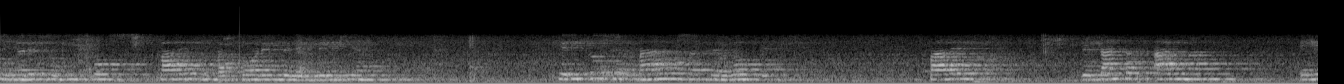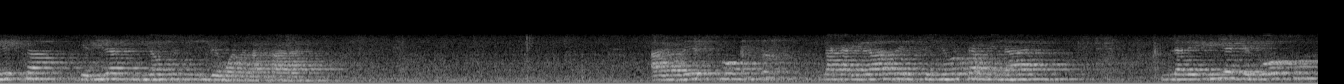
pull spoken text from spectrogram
señores obispos, padres y pastores de la Iglesia, queridos hermanos sacerdotes, padres de tantas almas en esta querida diócesis de Guadalajara. Agradezco la caridad del señor cardenal y la alegría y el gozo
